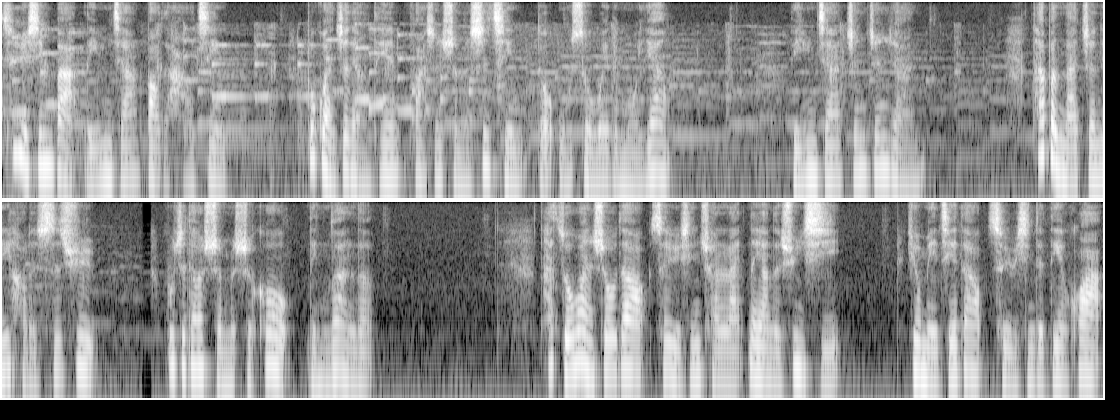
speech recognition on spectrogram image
崔雨欣把李运家抱得好紧，不管这两天发生什么事情都无所谓的模样。李运家怔怔然，他本来整理好的思绪，不知道什么时候凌乱了。他昨晚收到崔雨欣传来那样的讯息，又没接到崔雨欣的电话。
